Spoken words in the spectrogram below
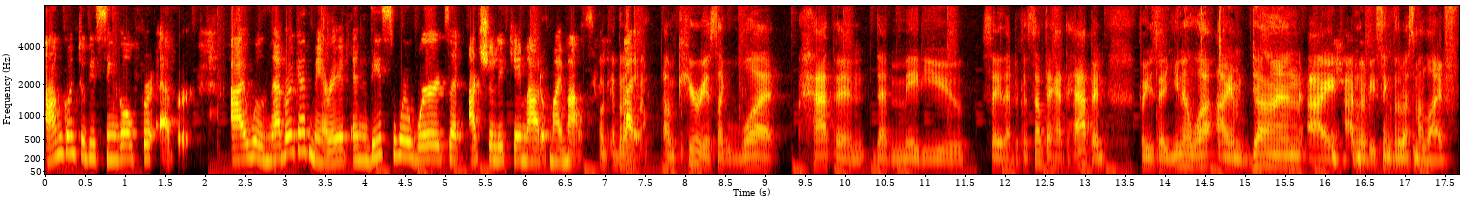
i'm going to be single forever. I will never get married and these were words that actually came out of my mouth. Okay, but I'm, I'm curious, like, what happened that made you say that because something had to happen for you to say, you know what, I am done. I I'm gonna be single for the rest of my life.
